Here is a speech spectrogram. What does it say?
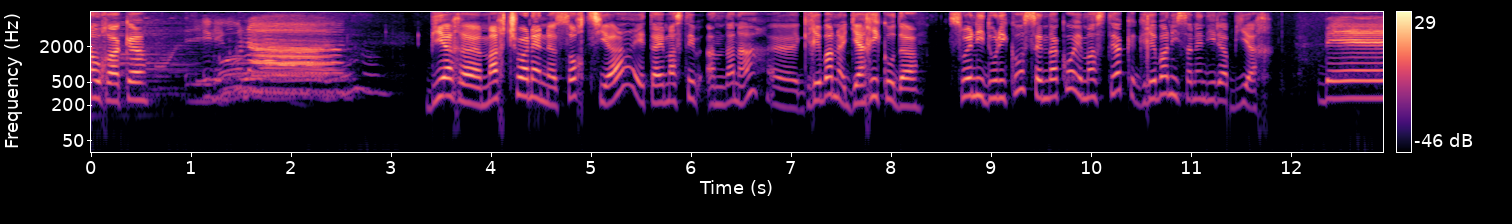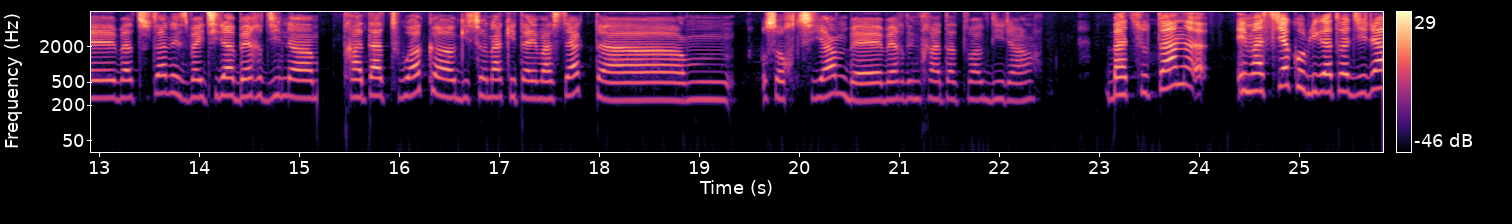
aurrak. Egunon! Bihar uh, martxoaren sortzia eta emazte handana uh, greban jarriko da. Zuen iduriko zendako emazteak greban izanen dira bihar. Be batzutan ez baitira berdin uh, tratatuak uh, gizonak eta emazteak eta um, sortzian be berdin tratatuak dira. Batzutan emazteak obligatuak dira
